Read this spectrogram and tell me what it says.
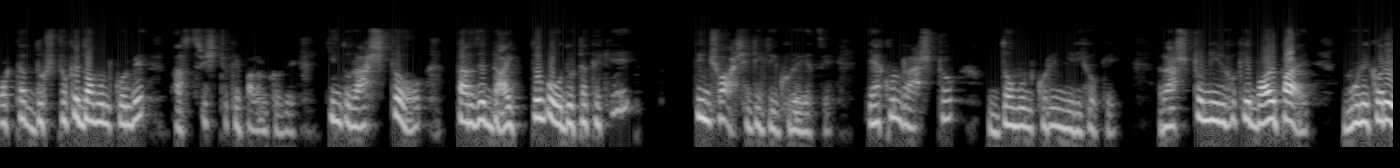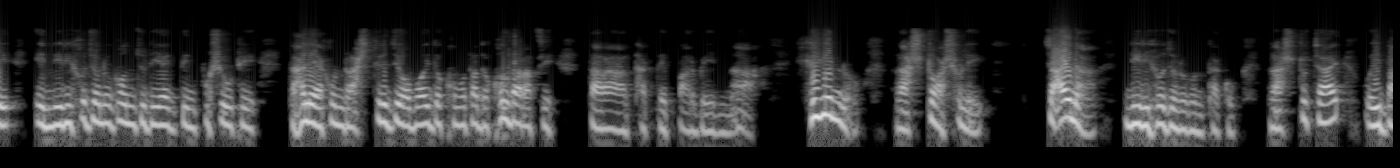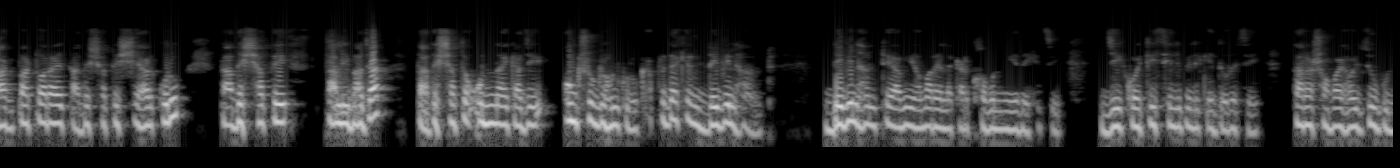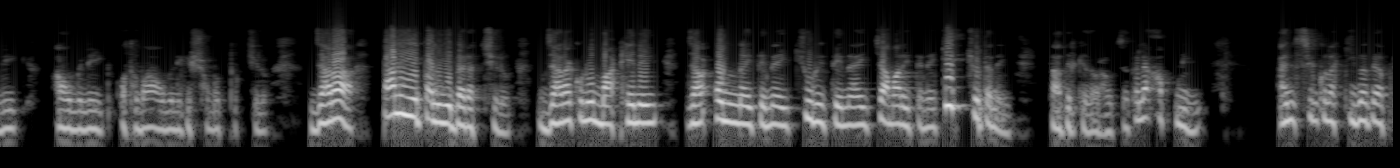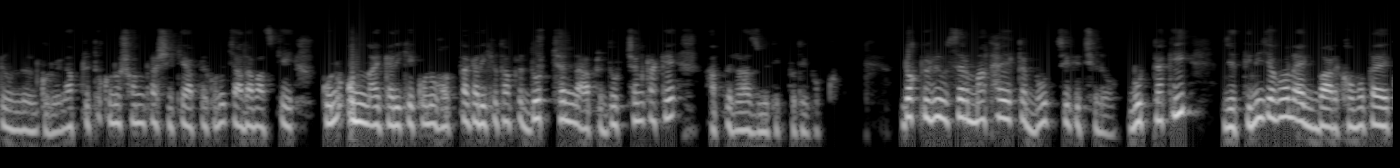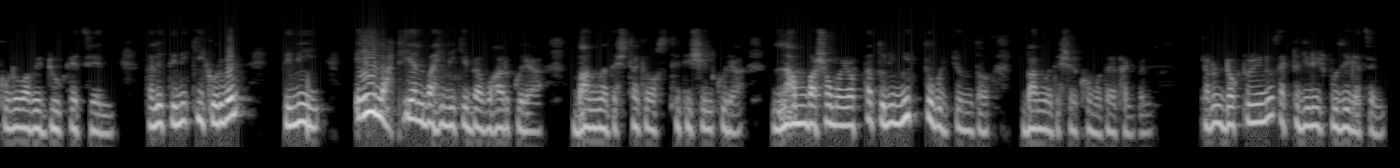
অর্থাৎ দুষ্টকে দমন করবে আর সৃষ্টকে পালন করবে। কিন্তু রাষ্ট্র তার যে দায়িত্ববোধ, ওটা থেকে তিনশো আশি ডিগ্রি ঘুরে গেছে। এখন রাষ্ট্র দমন করে নিরীহকে। রাষ্ট্র নিরীহকে ভয় পায়, মনে করে এই নিরীহ জনগণ যদি একদিন পুষে ওঠে তাহলে এখন রাষ্ট্রের যে অবৈধ ক্ষমতা দখলদার আছে, তারা আর থাকতে পারবে না। সেই জন্য রাষ্ট্র আসলে চায় না নিরীহ জনগণ থাকুক। রাষ্ট্র চায় ওই বাগবাটোয়ারায় তাদের সাথে শেয়ার করুক, তাদের সাথে তালি বাজাক, তাদের সাথে অন্যায় কাজে অংশগ্রহণ করুক। আপনি দেখেন ডেভিল হান্ট ডেভিল হান্টে আমি আমার এলাকার খবর নিয়ে দেখেছি। যে কয়টি ছেলেপেলেকে ধরেছে, তারা সবাই হয় যুবলীগ, আওয়ামী লীগ অথবা আওয়ামী লীগের সমর্থক ছিল। যারা পালিয়ে পালিয়ে বেড়াচ্ছিল। যারা কোনো মাঠে নেই, যারা অন্যায়তে নেই, চুরিতে নেই, চামারিতে নেই, কিচ্ছুতে নেই, তাদেরকে ধরা হচ্ছে। তাহলে আপনি আইন শৃঙ্খলা কীভাবে আপনি উন্নয়ন করবেন? আপনি তো কোনো সন্ত্রাসীকে, আপনি কোনো চাঁদাবাজকে, কোনো অন্যায়কারীকে, কোনো হত্যাকারীকে তো আপনি ধরছেন না। আপনি ধরছেন কাকে? আপনার রাজনৈতিক প্রতিপক্ষ। ডক্টর ইউনুসের মাথায় একটা ভূত জেগেছিল ভূতটা কি? যে তিনি যখন একবার ক্ষমতায় কোনোভাবে ঢুকেছেন, তাহলে তিনি কি করবেন? তিনি এই লাঠিয়াল বাহিনীকে ব্যবহার করে বাংলাদেশটাকে অস্থিতিশীল করে লম্বা সময় অর্থাৎ উনি মৃত্যু পর্যন্ত বাংলাদেশের ক্ষমতায় থাকবেন। কারণ ডক্টর ইউনুস একটা জিনিস বুঝে গেছেন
